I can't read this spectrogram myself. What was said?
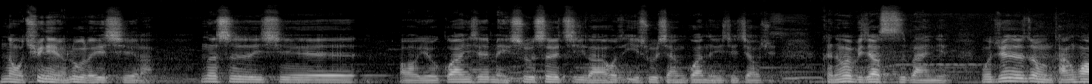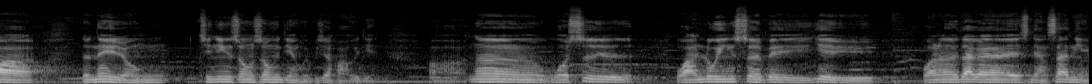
那我去年也录了一些啦，那是一些哦有关一些美术设计啦或者艺术相关的一些教学，可能会比较死板一点。我觉得这种谈话的内容轻轻松松一点会比较好一点。哦，那我是。玩录音设备，业余玩了大概两三年，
